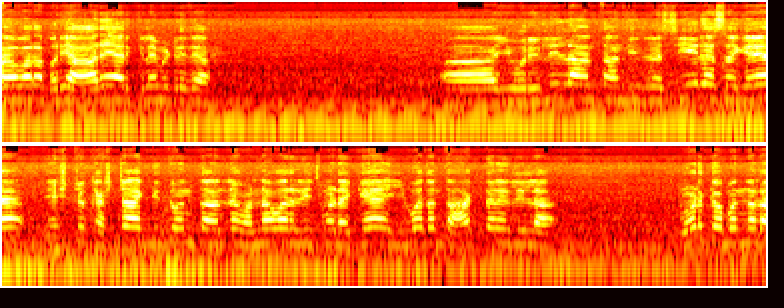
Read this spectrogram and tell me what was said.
ನಾನು ಒನ್ ಅವರ ಬರೀ ಆರೇ ಆರು ಕಿಲೋಮೀಟ್ರ್ ಇದೆ. ಇವ್ರು ಇರಲಿಲ್ಲ ಅಂತ ಅಂದಿದ್ರೆ ಸೀರಿಯಸ್ ಆಗಿ ಎಷ್ಟು ಕಷ್ಟ ಆಗ್ತಿತ್ತು ಅಂತ ಅಂದರೆ ಒನ್ ಅವರ್ ರೀಚ್ ಮಾಡೋಕ್ಕೆ ಇವತ್ತಂತ ಆಗ್ತಾನೆ ಇರಲಿಲ್ಲ. ನೋಡ್ಕೊ ಬಂದಲ್ಲ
